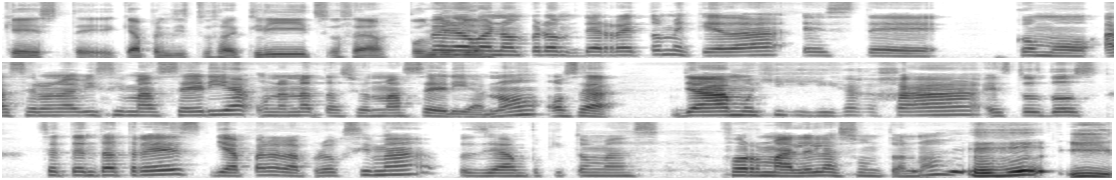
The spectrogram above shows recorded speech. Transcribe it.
que este, que aprendiste a usar clits, o sea, pues muy Pero bien. bueno, pero de reto me queda este como hacer una bici más seria, una natación más seria, ¿no? O sea, ya muy jijiji, jajaja, estos dos 73, ya para la próxima, pues ya un poquito más formal el asunto, ¿no? Ajá, ¿Y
